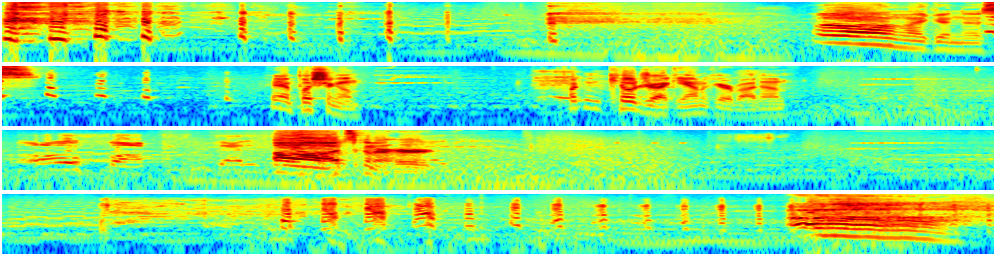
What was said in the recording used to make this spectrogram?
oh my goodness. Hey, I'm pushing him. Fucking kill Jackie. I don't care about him. Oh fuck. That is. Oh, it's gonna hurt. Oh.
